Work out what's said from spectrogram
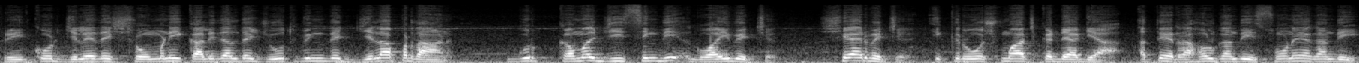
ਫਰੀਦਕੋਟ ਜ਼ਿਲ੍ਹੇ ਦੇ ਸ਼੍ਰੋਮਣੀ ਅਕਾਲੀ ਦਲ ਦੇ ਯੂਥ ਵਿੰਗ ਦੇ ਜ਼ਿਲ੍ਹਾ ਪ੍ਰਧਾਨ ਗੁਰਕਮਲਜੀਤ ਸਿੰਘ ਦੀ ਅਗਵਾਈ ਵਿੱਚ ਸ਼ਹਿਰ ਵਿੱਚ ਇੱਕ ਰੋਸ ਮਾਰਚ ਕੱਢਿਆ ਗਿਆ ਅਤੇ ਰਾਹੁਲ ਗਾਂਧੀ, ਸੋਨੀਆ ਗਾਂਧੀ,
